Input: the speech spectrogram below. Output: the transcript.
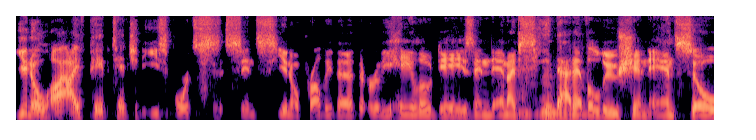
you know, I, have paid attention to esports since you know probably the the early Halo days, and and I've seen mm-hmm. that evolution. And so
